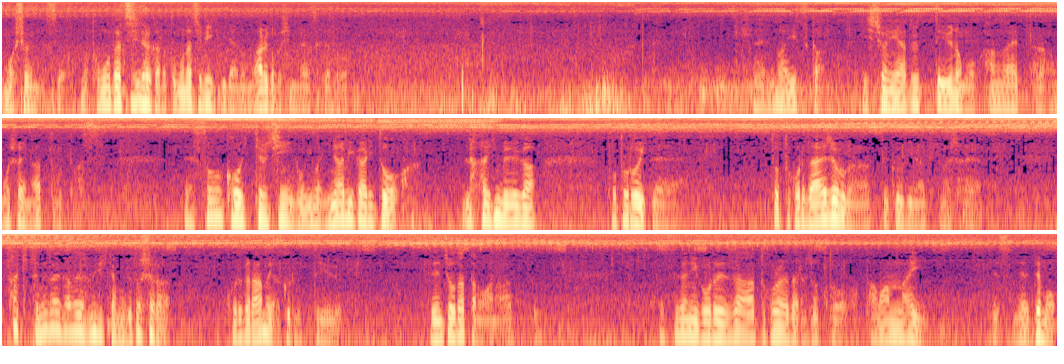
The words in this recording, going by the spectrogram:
面白いんですよ、まあ、友達だから友達ビーキみたいなのもあるかもしれないですけど、ねまあ、いつか一緒にやるっていうのも考えたら面白いなって思ってます、でそうこう言ってるうちに今稲光と雷鳴が轟いてちょっとこれ大丈夫かなって空気になってきましたね。さっき冷たい風が吹いてきたのでひょっとしたらこれから雨が来るっていう前兆だったのかなさすがにこれでザーッと来られたらちょっとたまんないですね。でも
